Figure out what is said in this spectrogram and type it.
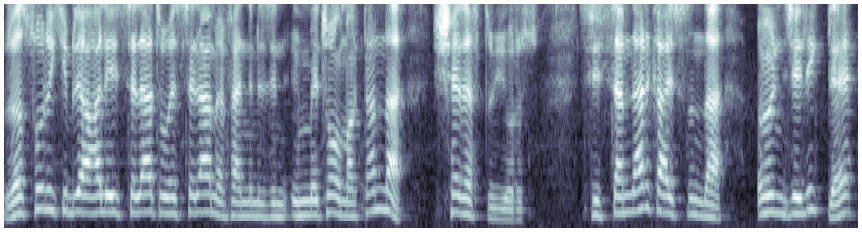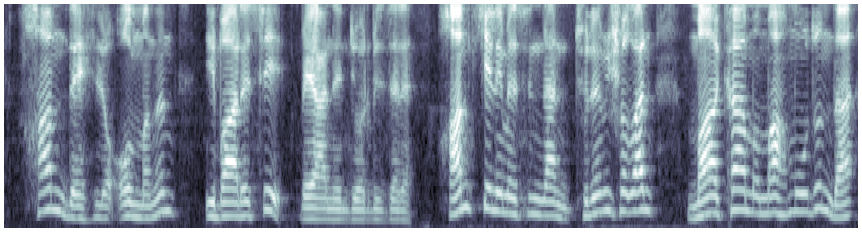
Resul-i Kibriya aleyhissalatu vesselam Efendimizin ümmeti olmaktan da şeref duyuyoruz. Sistemler karşısında öncelikle hamd ehli olmanın ibaresi beyan ediyor bizlere. Hamd kelimesinden türemiş olan makamı Mahmud'un da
